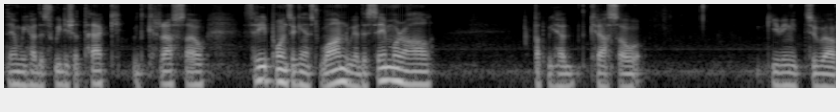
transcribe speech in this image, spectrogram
Then we have the Swedish attack with Krassow. Three points against one, we have the same morale, but we have Krassow giving it to a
